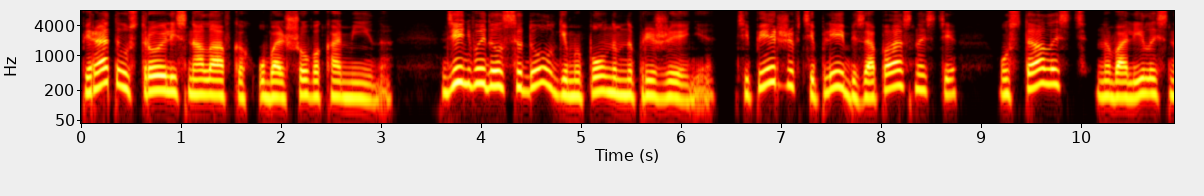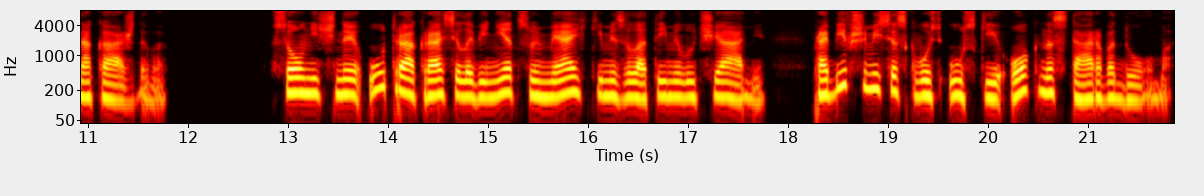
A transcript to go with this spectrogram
Пираты устроились на лавках у большого камина. День выдался долгим и полным напряжения. Теперь же в тепле и безопасности усталость навалилась на каждого. Солнечное утро окрасило Венецию мягкими золотыми лучами, пробившимися сквозь узкие окна старого дома.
